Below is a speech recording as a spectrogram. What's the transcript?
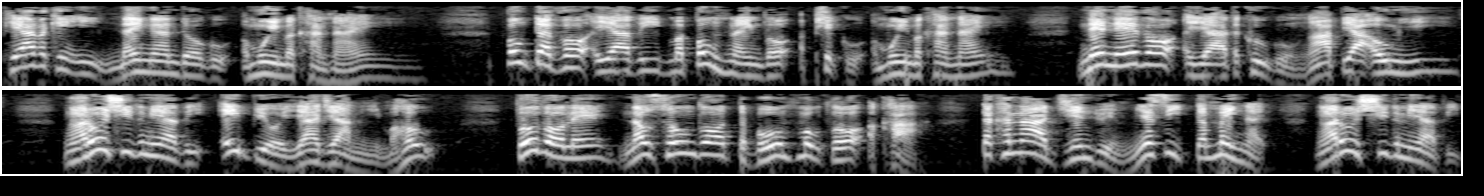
ဘုရားသခင်၏နိုင်ငံတော်ကိုအမွေမခံနိုင်ပုတ်တတ်သောအရာသည်မပုတ်နိုင်သောအဖြစ်ကိုအမွေမခံနိုင်နည်းနည်းသောအရာတစ်ခုကိုငါပြအောင်မည်ငါတို့ရှိသမျှသည်အိပ်ပျော်ရကြမည်မဟုတ် သို့တော်လည်းနောက်ဆုံးသောတဘိုးမှုတ်သောအခါတခဏချင်းတွင်မျက်စိတမိတ်၌ငါတို့ရှိသမျှသည်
